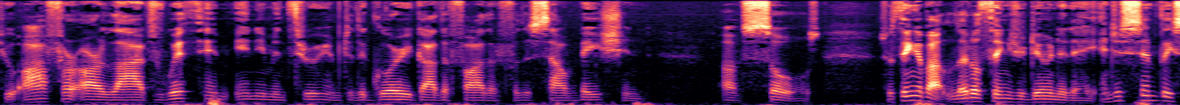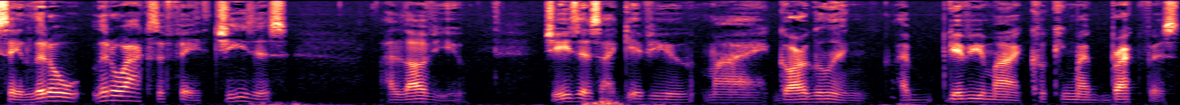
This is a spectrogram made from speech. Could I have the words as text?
to offer our lives with Him, in Him, and through Him to the glory of God the Father for the salvation of souls. So think about little things you're doing today and just simply say little little acts of faith. Jesus, I love you. Jesus, I give you my gargling. I give you my cooking my breakfast.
